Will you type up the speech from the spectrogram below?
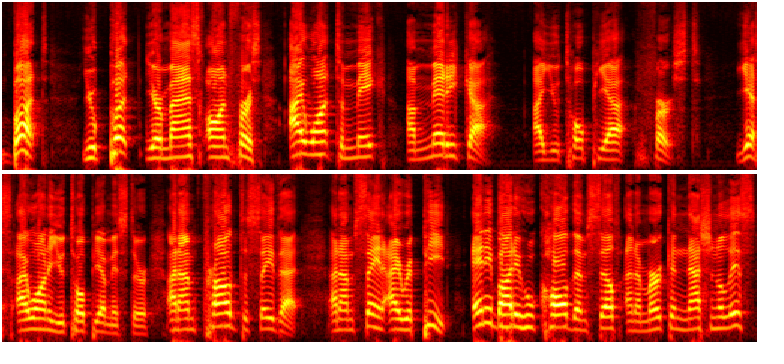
But you put your mask on first. I want to make America a utopia first. Yes, I want a utopia, mister. And I'm proud to say that. And I'm saying, I repeat, anybody who called themselves an American nationalist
